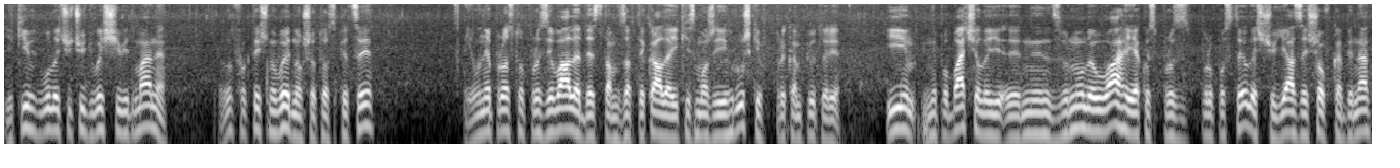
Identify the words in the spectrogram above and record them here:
які були чуть-чуть вищі від мене. Ну, фактично видно, що то спеці. І вони просто прозівали, десь там завтикали якісь, може, ігрушки при комп'ютері. І не побачили, е, не звернули уваги, якось пропустили, що я зайшов в кабінет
